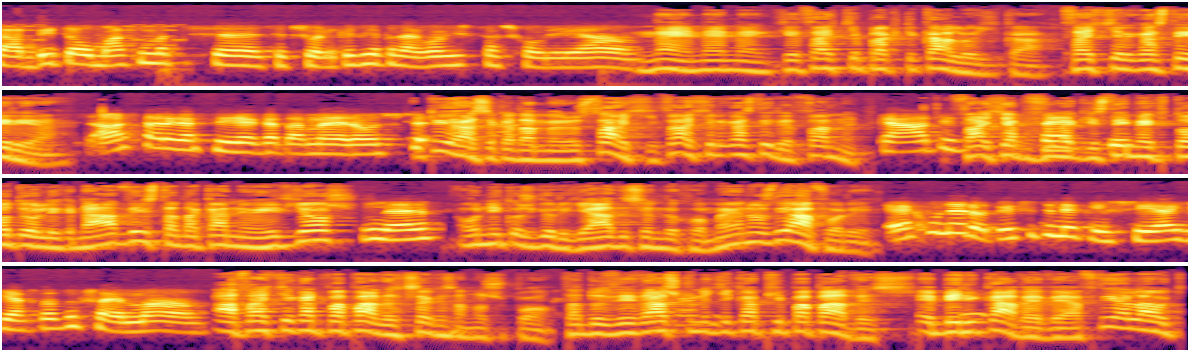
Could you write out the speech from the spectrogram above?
θα μπει το μάθημα της ε, σεξουαλικής διαπαιδαγώγησης στα σχολεία; Ναι, ναι, ναι. Και θα έχει και πρακτικά λογικά. Θα έχει και εργαστήρια. Α τα εργαστήρια κατά μέρος. Τι άσε κατά μέρος. Θα έχει, θα έχει εργαστήρια. Θα είναι. Κάτι Θα έχει αποφυλακιστεί μέχρι τότε ο Λιγνάδης, θα τα κάνει ο ίδιος. Ναι. Ο Νίκος Γεωργιάδης ενδεχομένως, διάφοροι. Έχουν ερωτήσει την Εκκλησία για αυτό το θέμα; Α, θα έχει και κάτι παπάδες, ξέχασα να σου πω. Θα το διδάσκουν και κάποιοι παπάδες. Εμπειρικά βέβαια αυτοί, αλλά οκ.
